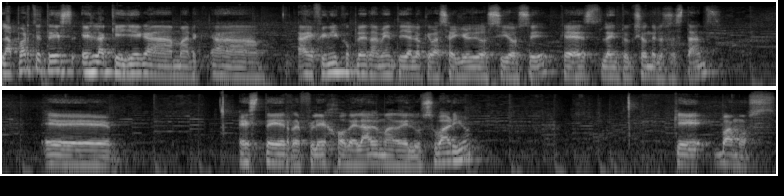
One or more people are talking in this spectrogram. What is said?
La parte 3 es la que llega a, a, definir completamente ya lo que va a ser yo sí o sí, que es la introducción de los stands. Eh, este reflejo del alma del usuario. Que, vamos,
